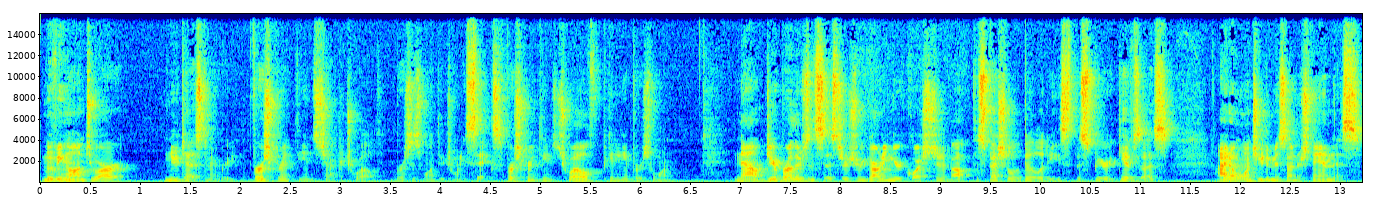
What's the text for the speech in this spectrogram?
Moving on to our New Testament reading, 1 Corinthians chapter 12, verses 1 through 26. 1 Corinthians 12, beginning in verse 1. Now, dear brothers and sisters, regarding your question about the special abilities the Spirit gives us, I don't want you to misunderstand this.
